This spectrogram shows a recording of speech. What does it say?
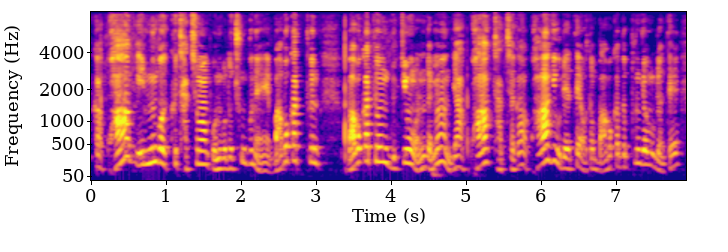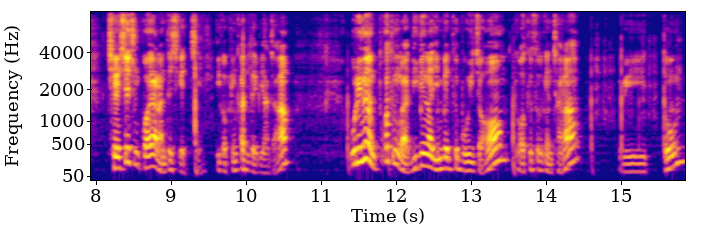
그러니까 과학에 있는 것 그 자체만 보는 것도 충분해. 마법 같은 마법 같은 느낌을 원한다면 야 과학 자체가 과학이 우리한테 어떤 마법 같은 풍경을 우리한테 제시해 줄 거야라는 뜻이겠지. 이거 빈카드 대비하자. 우리는 똑같은 거야. 니디나 인벤트 보이죠? 이거 어떻게 써도 괜찮아? We don't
